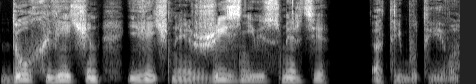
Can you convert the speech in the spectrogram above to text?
Дух вечен, и вечная жизнь и бессмертие — атрибуты его.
